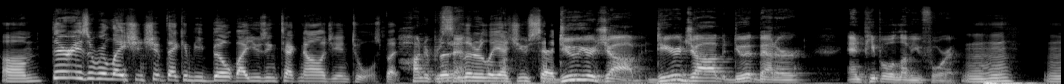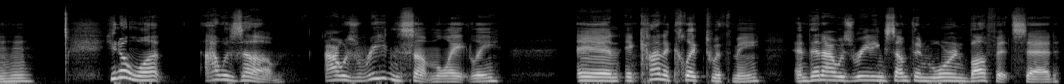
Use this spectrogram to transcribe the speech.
Um, there is a relationship that can be built by using technology and tools, but 100%. literally, as you said, Do your job. Do your job. Do it better, and people will love you for it. Mm-hmm. Mm-hmm. You know what? I was um I was reading something lately and it kind of clicked with me. And then I was reading something Warren Buffett said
